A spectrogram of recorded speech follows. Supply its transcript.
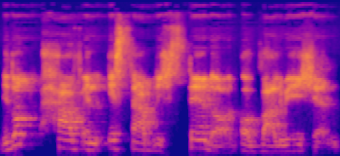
they don't have an established standard of valuation,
